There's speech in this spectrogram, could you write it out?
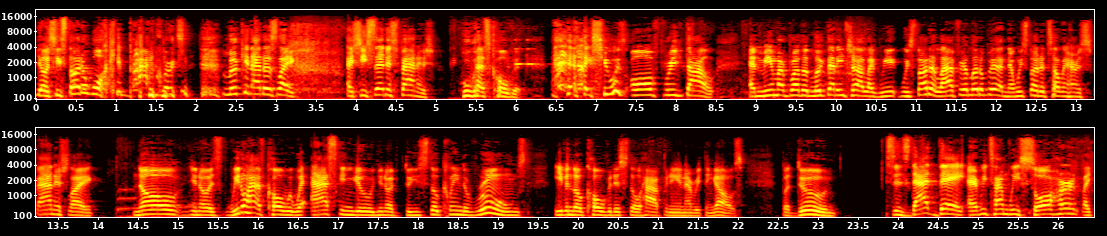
Yo, she started walking backwards, looking at us like, and she said in Spanish, "Who has COVID?" like she was all freaked out. And me and my brother looked at each other like we we started laughing a little bit, and then we started telling her in Spanish like, "No, you know, it's, we don't have COVID. We're asking you, you know, do you still clean the rooms, even though COVID is still happening and everything else?" But dude, since that day, every time we saw her, like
